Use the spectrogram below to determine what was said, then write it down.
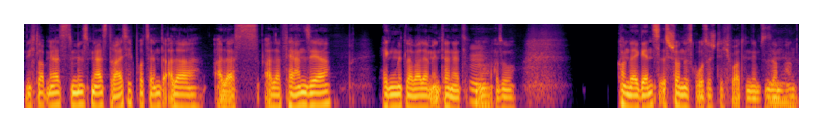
ich glaube, mehr als zumindest mehr als 30 Prozent aller, aller, aller Fernseher hängen mittlerweile im Internet. Mhm. Also Konvergenz ist schon das große Stichwort in dem Zusammenhang.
